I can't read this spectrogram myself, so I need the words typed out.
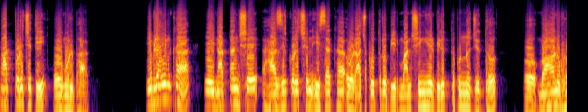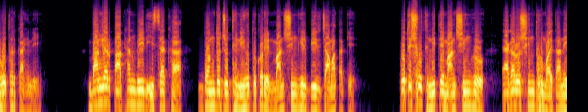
পাঠ পরিচিতি ও মূল ভাব। ইব্রাহিম খা এই নাট্যাংশে হাজির করেছেন ঈসা খা ও রাজপুত্র বীর মানসিংহের বীরত্বপূর্ণ যুদ্ধ ও মহানুভবতার কাহিনী। বাংলার পাঠান বীর ঈসা খা দ্বন্দ্বযুদ্ধে নিহত করেন মানসিংহের বীর জামাতাকে। প্রতিশোধ নিতে মানসিংহ এগারো সিন্ধু ময়দানে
